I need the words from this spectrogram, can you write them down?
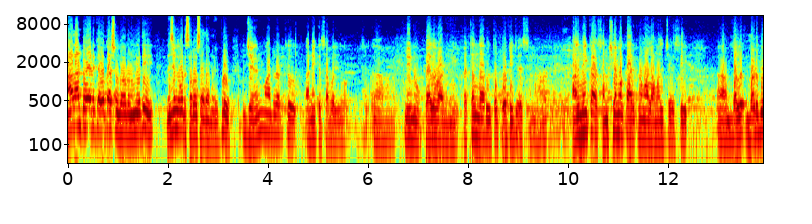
నాలాంటి వాడికి అవకాశం రావడం అనేది నిజంగా కూడా సర్వసాధారణం. ఇప్పుడు జగన్ మాట్లాడుతూ అనేక సభల్లో నేను పేదవాడిని పెత్తందారులతో పోటీ చేస్తున్నాను. అనేక సంక్షేమ కార్యక్రమాలు అమలు చేసి బలు బడుగు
